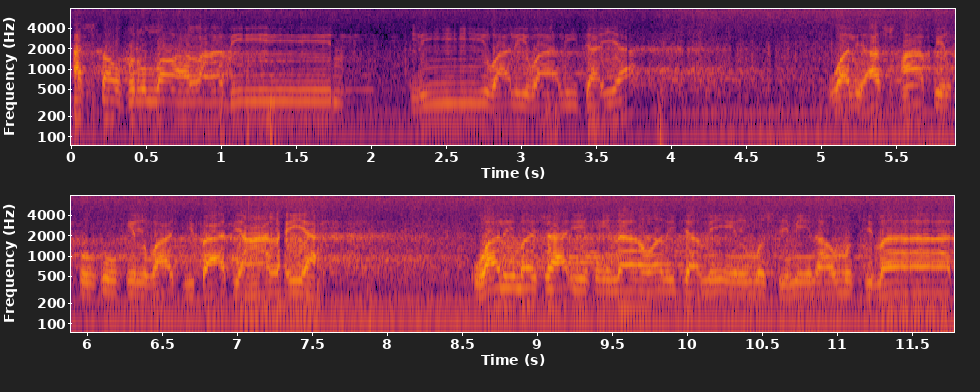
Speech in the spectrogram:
Astaghfirullahaladzim. Li wali wali daya wali ashabil hukukil wajibati alayya. Wali masyaikhina wali jami'il muslimin wal muslimat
